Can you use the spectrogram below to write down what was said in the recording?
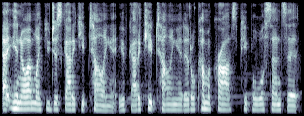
uh, you know i'm like you just got to keep telling it. You've got to keep telling it. It'll come across. People will sense it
